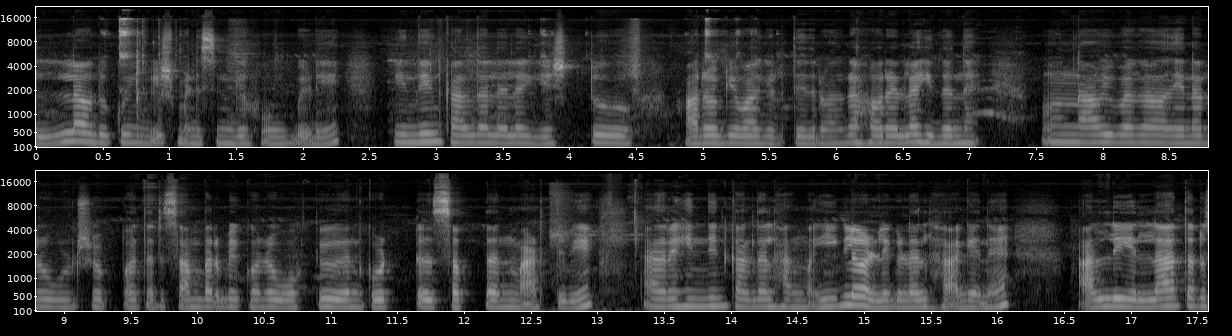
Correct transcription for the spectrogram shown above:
ಎಲ್ಲದಕ್ಕೂ ಇಂಗ್ಲೀಷ್ ಮೆಡಿಸಿನ್ಗೆ ಹೋಗಬೇಡಿ. ಹಿಂದಿನ ಕಾಲದಲ್ಲೆಲ್ಲ ಎಷ್ಟು ಆರೋಗ್ಯವಾಗಿರ್ತಿದ್ರು ಅಂದರೆ ಅವರೆಲ್ಲ ಇದನ್ನೇ ನಾವಿವಾಗ ಏನಾದ್ರು ಉಳ್ಸೊಪ್ಪು, ಆ ಥರ ಸಾಂಬಾರು ಬೇಕು ಅಂದರೆ ಹೋಗ್ತೀವಿ ಅಂದ್ಕೊಟ್ಟು ಸೊಪ್ಪು ತಂದು ಮಾಡ್ತೀವಿ. ಆದರೆ ಹಿಂದಿನ ಕಾಲದಲ್ಲಿ ಹಂಗೆ ಈಗಲೂ ಹಳ್ಳಿಗಳಲ್ಲಿ ಹಾಗೇ ಅಲ್ಲಿ ಎಲ್ಲ ಥರದ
